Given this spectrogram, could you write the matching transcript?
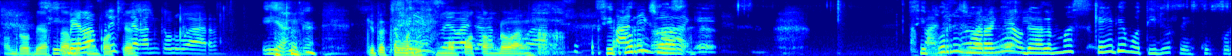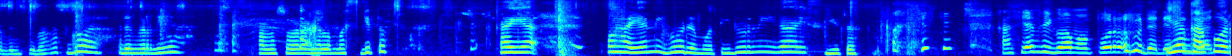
ngobrol biasa Si Bella bukan please podcast. jangan keluar. Iya enggak. Kita cuma Please, mau potong doang. Si Pur nih suara si Pur nih suaranya Lagi- udah lemes. Kayaknya dia mau tidur deh. Si Pur benci banget gue denger dia. Kalau suaranya lemes gitu. Kayak wah ya nih gue udah mau tidur nih guys gitu. Kasihan sih gue mau Pur udah dia Iya kerja- enggak Pur?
